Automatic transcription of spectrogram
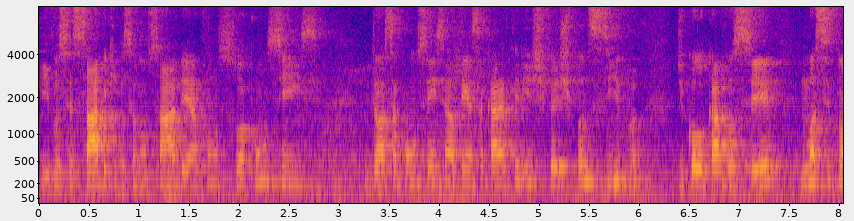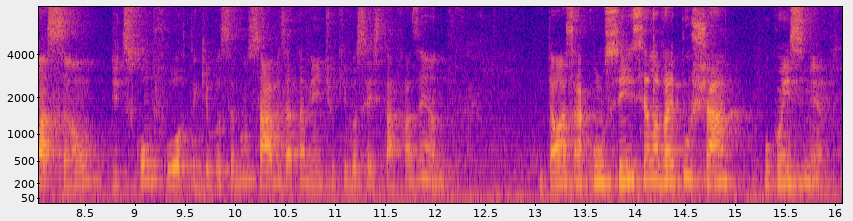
e você sabe que você não sabe, é a sua consciência. Então essa consciência ela tem essa característica expansiva de colocar você numa situação de desconforto em que você não sabe exatamente o que você está fazendo. Então essa consciência ela vai puxar o conhecimento.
